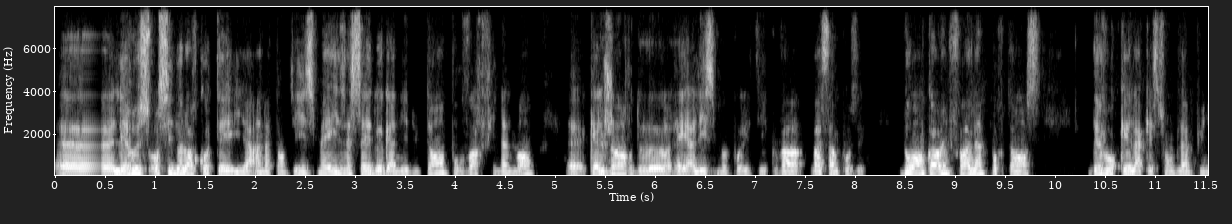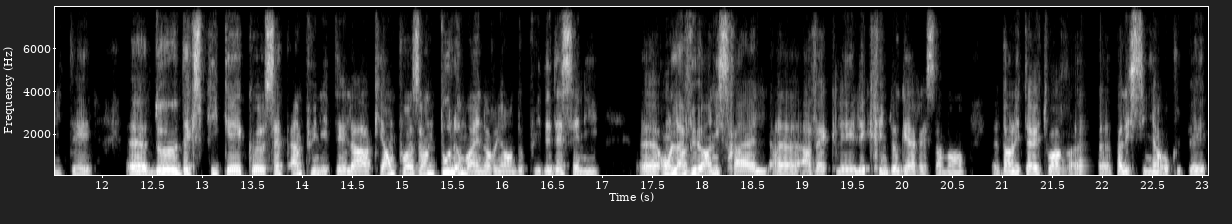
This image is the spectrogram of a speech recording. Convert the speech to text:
les Russes aussi de leur côté, il y a un attentisme et ils essayent de gagner du temps pour voir finalement quel genre de réalisme politique va s'imposer. D'où encore une fois l'importance d'évoquer la question de l'impunité, euh, de d'expliquer que cette impunité-là, qui empoisonne tout le Moyen-Orient depuis des décennies, euh, on l'a vu en Israël euh, avec les, crimes de guerre récemment dans les territoires palestiniens occupés.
